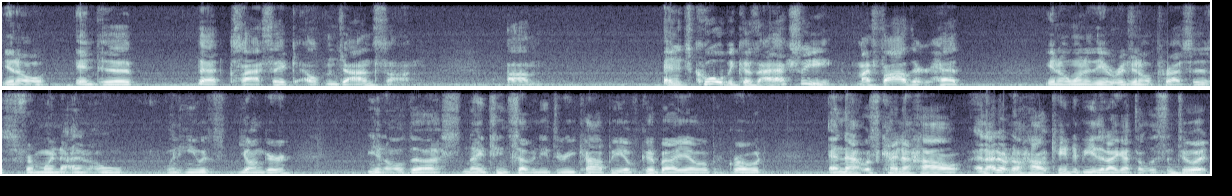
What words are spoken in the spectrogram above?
you know, into that classic Elton John song. Um, and it's cool because I actually, my father had, you know, one of the original presses from when I don't know when he was younger you know, the 1973 copy of Goodbye Yellow Brick Road. And that was kind of how, and I don't know how it came to be that I got to listen to it.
